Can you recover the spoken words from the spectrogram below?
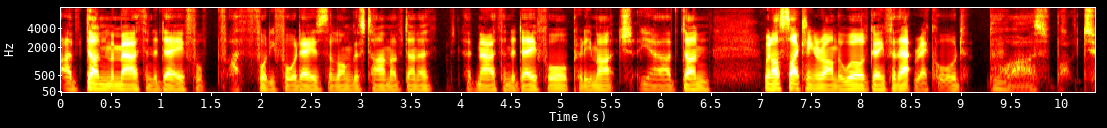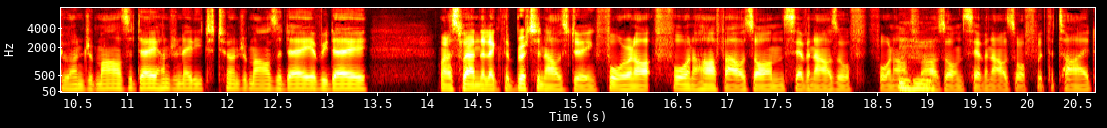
I've done a marathon a day for 44 days, the longest time I've done a, a marathon a day for, pretty much. You know, I've done when I was cycling around the world going for that record, I was what, 200 miles a day, 180 to 200 miles a day every day. When I swam the length of Britain, I was doing four and four and a half hours on, seven hours off, four and a half Mhm. hours on, seven hours off with the tide.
